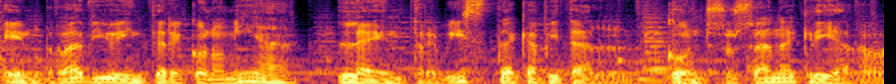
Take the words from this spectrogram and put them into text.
En Radio Intereconomía, la entrevista capital con Susana Criado.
